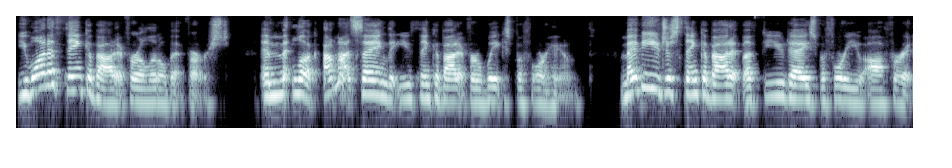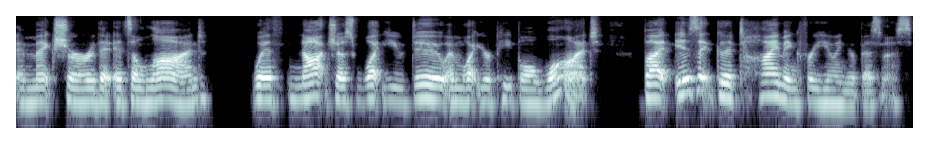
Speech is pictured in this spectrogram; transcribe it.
You want to think about it for a little bit first. And look, I'm not saying that you think about it for weeks beforehand maybe you just think about it a few days before you offer it and make sure that it's aligned with not just what you do and what your people want, but is it good timing for you and your business?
